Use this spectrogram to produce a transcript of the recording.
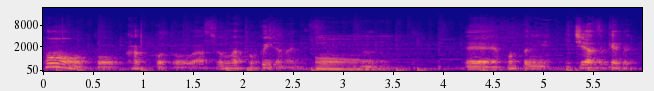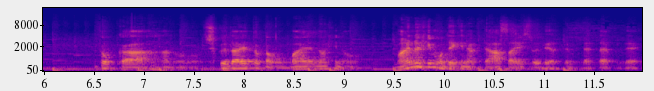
本をこう書くことがそんな得意じゃないんですよ、うんで本当に一夜漬けとかあの宿題とかも前の日の前の日もできなくて朝急いでやってるみたいなタイプで、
